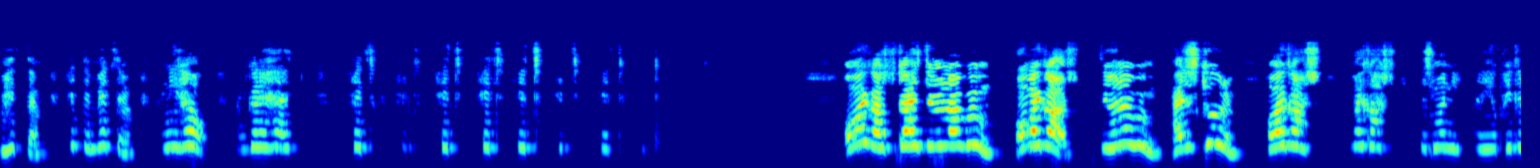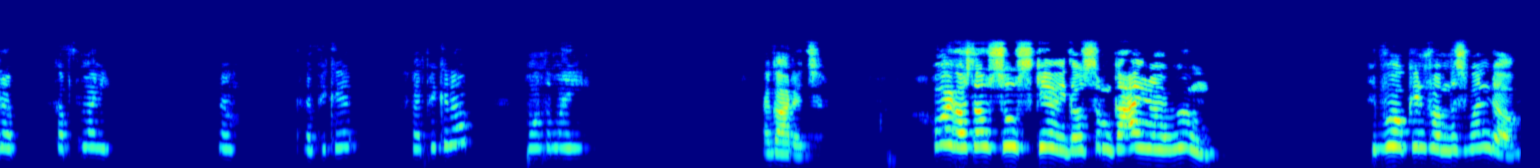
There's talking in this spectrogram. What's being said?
hit them, hit them, hit them, hit them. I need help. I'm gonna hit, hit, hit, hit, hit, hit, hit, hit, hit. Oh my gosh, guys, they're in our room. Oh my gosh, they're in our room. I just killed him. Oh my gosh, oh my gosh, there's money. I need to pick it up. Pick up the money. Can I pick it? Can I pick it up? I want the money. I got it. Oh my gosh, that was so scary. There was some guy in our room. He broke in from this window.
